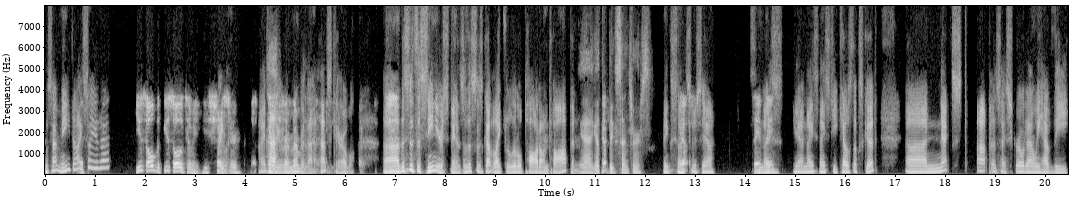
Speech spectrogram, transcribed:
Was that me? Did I say that? You sold it. You sold it to me. You Really? Shyster. I don't even remember that. That's terrible. Uh, this is the senior span. So this has got like the little pod on top and Yeah, I got Yep. the big sensors. Big Yep. sensors, yeah. Some Same thing. nice, yeah, nice, nice decals. Looks good. Uh, next up, as I scroll down, we have the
